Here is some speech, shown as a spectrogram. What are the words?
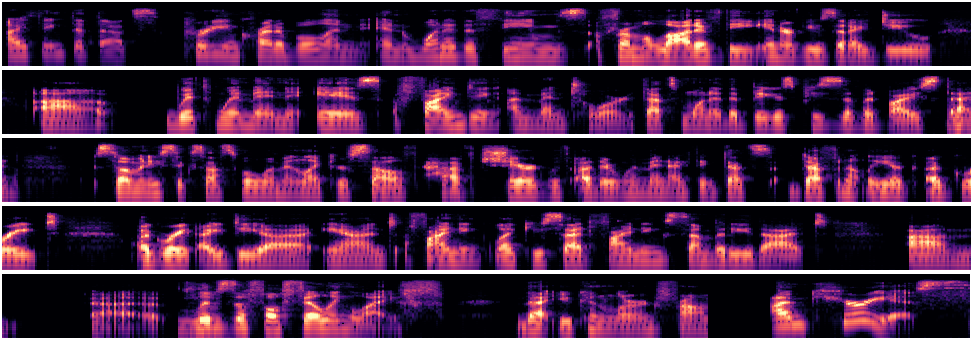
I think that that's pretty incredible, and and one of the themes from a lot of the interviews that I do uh, with women is finding a mentor. That's one of the biggest pieces of advice that mm-hmm. so many successful women like yourself have shared with other women. I think that's definitely a, a great a great idea, and finding, like you said, finding somebody that um, uh, lives a fulfilling life that you can learn from. I'm curious.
